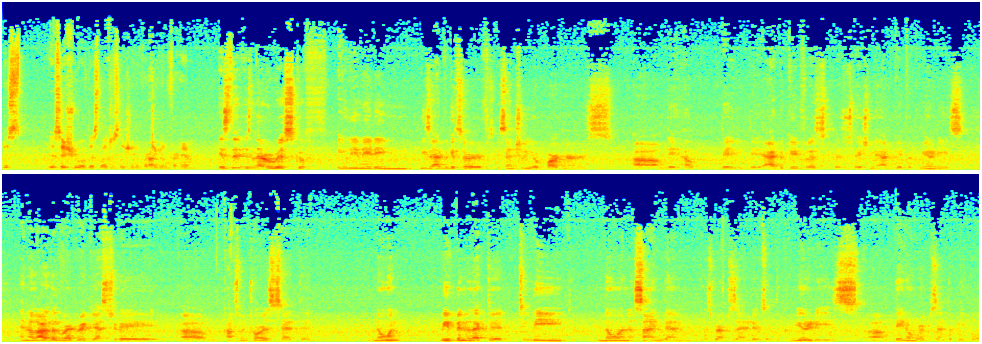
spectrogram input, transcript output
This this issue of this legislation in particular for him. Is there isn't there a risk of alienating these advocates are essentially your partners? Um, they help, they, they advocate for legislation, they advocate for communities, and a lot of the rhetoric yesterday, um, Councilman Torres said that no one, we've been elected to lead, no one assigned them as representatives of the communities. Um, they don't represent the people.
